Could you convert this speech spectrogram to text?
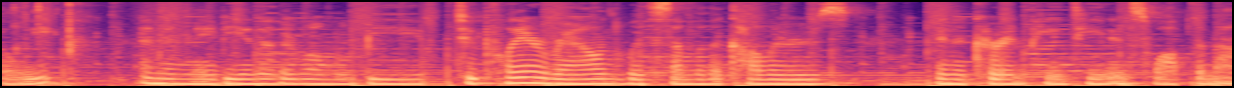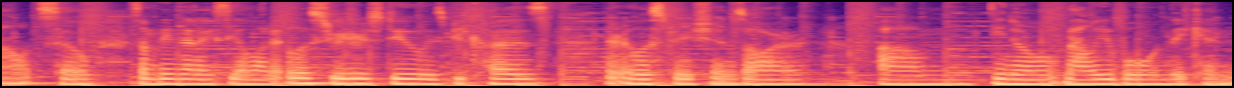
a week. And then maybe another one would be to play around with some of the colors in a current painting and swap them out. So something that I see a lot of illustrators do is because their illustrations are um, you know, malleable and they can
